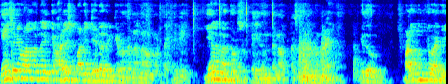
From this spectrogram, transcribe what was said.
ಕೇಜ್ರಿವಾಲ್ನೇ ಅರೆಸ್ಟ್ ಮಾಡಿ ಜೈಲಲ್ಲಿ ಇಟ್ಟಿರೋದನ್ನು ನಾವು ನೋಡ್ತಾ ಇದ್ದೀವಿ. ಏನನ್ನ ತೋರಿಸುತ್ತೆ ಇದು ಅಂತ ನಾವು ಪ್ರಶ್ನೆ ಹಾಕೊಂಡ್ರೆ, ಇದು ಬಹಳ ಮುಖ್ಯವಾಗಿ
